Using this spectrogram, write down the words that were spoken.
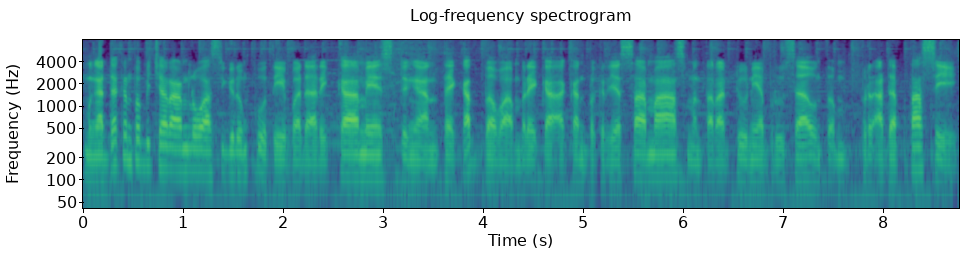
mengadakan pembicaraan luas di Gedung Putih pada hari Kamis dengan tekad bahwa mereka akan bekerja sama sementara dunia berusaha untuk beradaptasi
